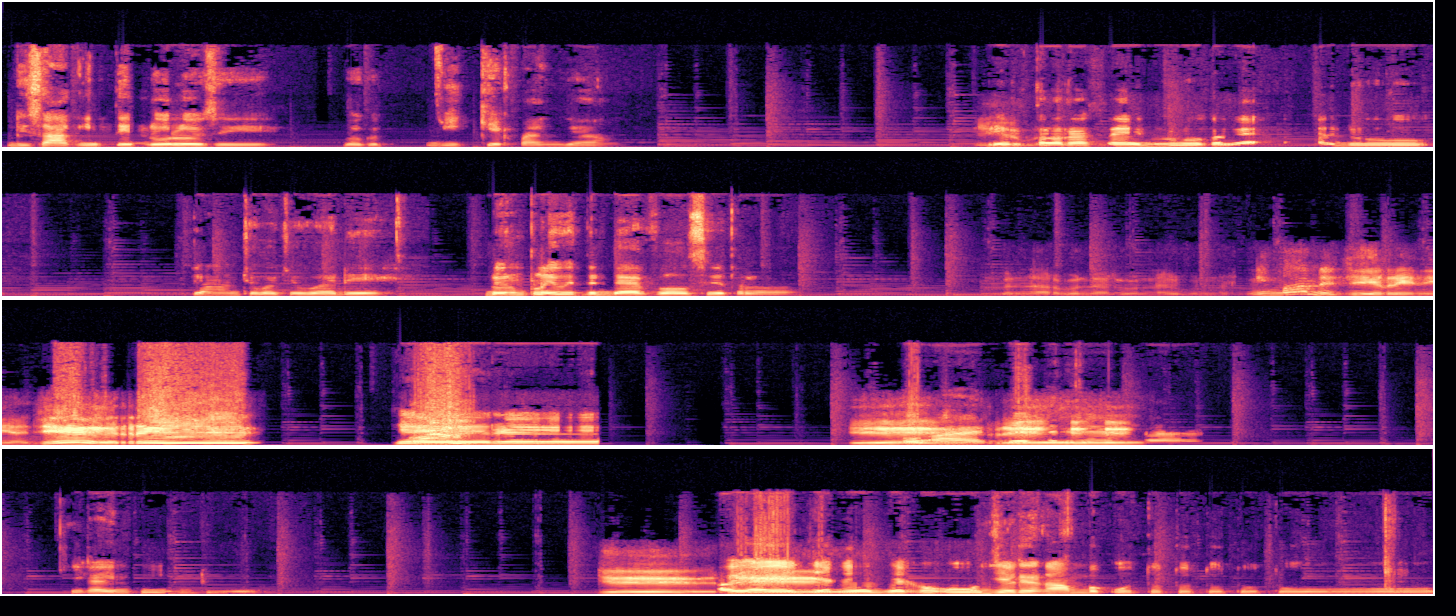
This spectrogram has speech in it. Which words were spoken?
disakitin dulu sih baru nyikir panjang. Iya, biar tau bener. rasain dulu kayak aduh jangan coba-coba deh. Don't play with the devil gitu loh benar benar benar benar. Ini mana Jere nih ya? Jere! Jere! Oh ada. Jere ternyata kirain tidur. Jere! Oh iya iya Jere ya Jere. Oh Jere ngambek. Uh tuh tuh tuh tuh tuh.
